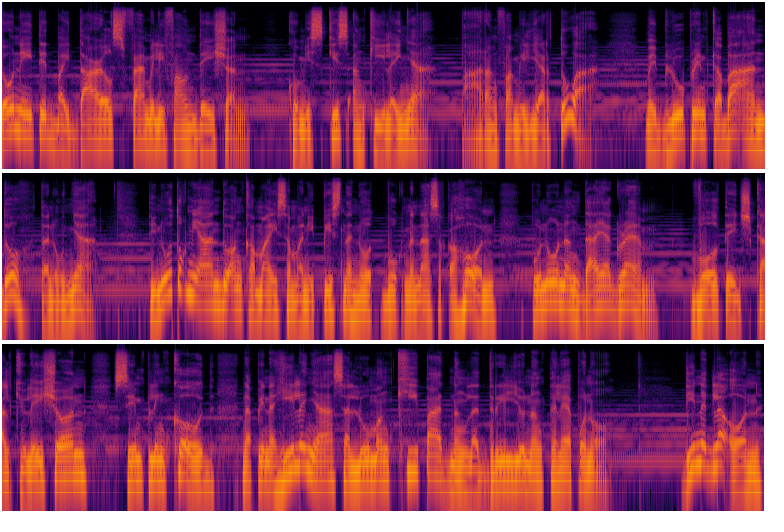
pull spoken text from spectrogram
donated by Daryl's Family Foundation. Kumiskis ang kilay niya. Parang familiar to ah. May blueprint ka ba, Ando? Tanong niya. Tinutok ni Ando ang kamay sa manipis na notebook na nasa kahon, puno ng diagram, voltage calculation, simpleng code na pinahila niya sa lumang keypad ng ladrilyo ng telepono. Di naglaon,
